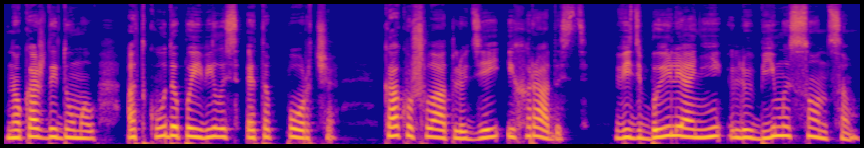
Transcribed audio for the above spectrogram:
Но каждый думал, откуда появилась эта порча, как ушла от людей их радость, ведь были они любимы солнцем.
